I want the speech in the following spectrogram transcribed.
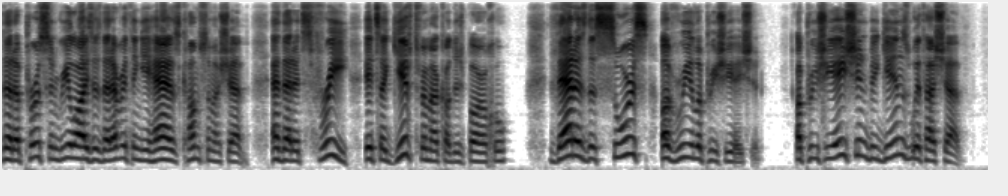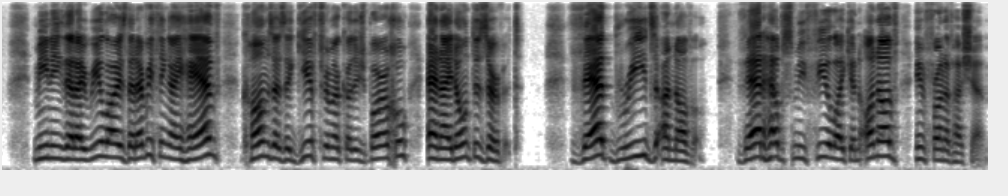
that a person realizes that everything he has comes from Hashem, and that it's free, it's a gift from HaKadosh Baruch Hu, that is the source of real appreciation. Appreciation begins with Hashem, meaning that I realize that everything I have comes as a gift from HaKadosh Baruch Hu, and I don't deserve it. That breeds anava. That helps me feel like an anav in front of Hashem.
